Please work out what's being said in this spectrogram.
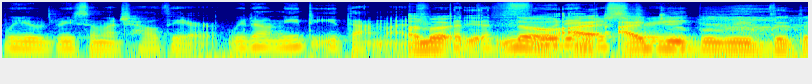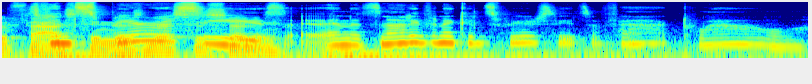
we would be so much healthier. We don't need to eat that much a, but the no, food I, industry I do believe that the fasting is necessary. and it's not even a conspiracy it's a fact. Wow.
